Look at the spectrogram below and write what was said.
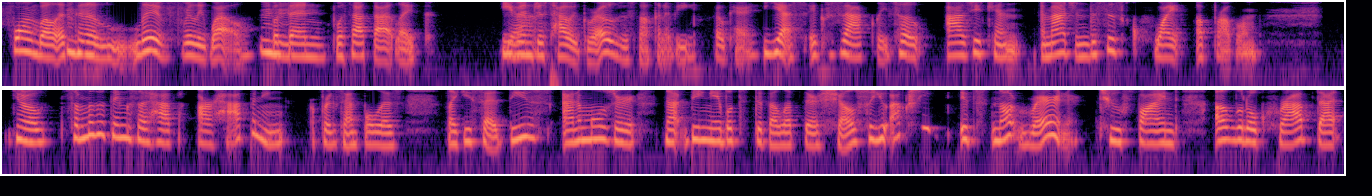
form well. It's gonna live really well. But Mhm. then without that, like, even Yeah. just how it grows it's not gonna be okay. Yes, exactly. So, as you can imagine, this is quite a problem. You know, some of the things that have are happening for example, as like you said, these animals are not being able to develop their shells. So you actually, it's not rare to find a little crab that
